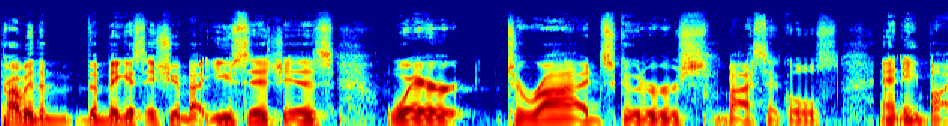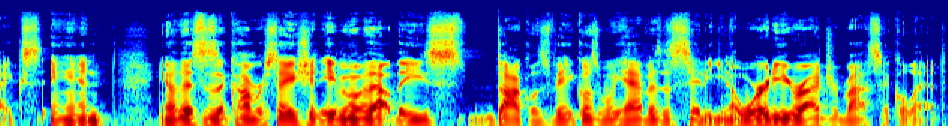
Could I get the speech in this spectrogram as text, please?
probably the the biggest issue about usage is where to ride scooters, bicycles, and e-bikes. And you know, this is a conversation even without these dockless vehicles we have as a city. You know, where do you ride your bicycle at?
